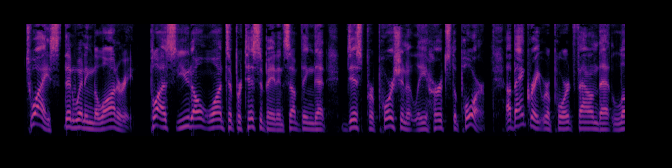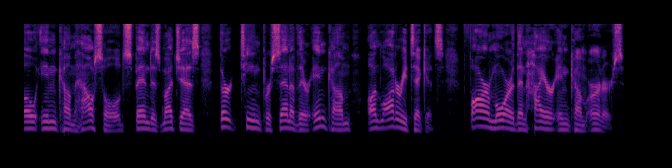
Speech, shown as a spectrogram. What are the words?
twice than winning the lottery. Plus, you don't want to participate in something that disproportionately hurts the poor. A Bankrate report found that low income households spend as much as 13% of their income on lottery tickets far more than higher income earners.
